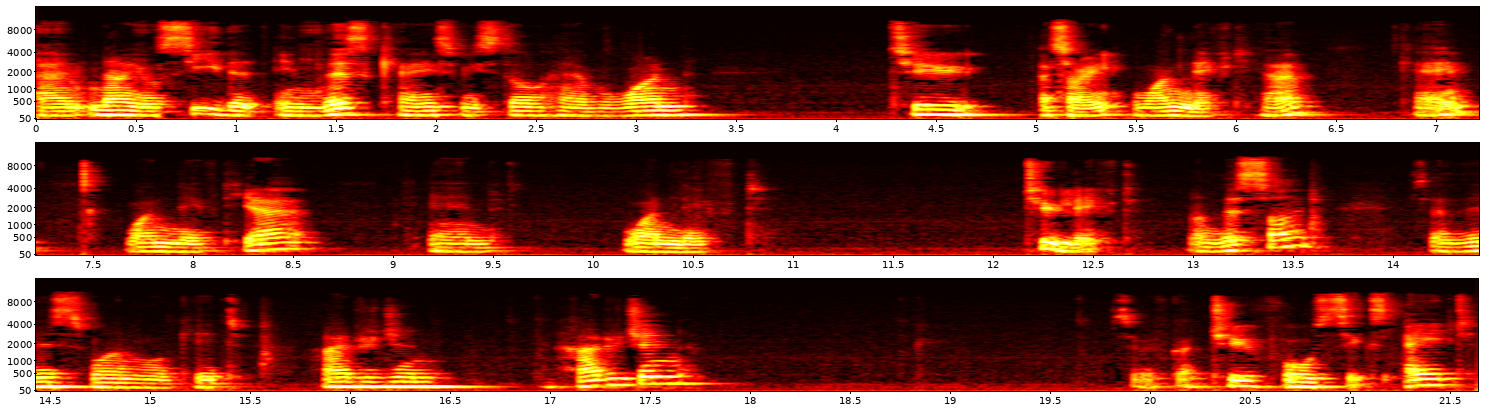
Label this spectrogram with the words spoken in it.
And now you'll see that in this case we still have one two uh, sorry one left here okay? One left here and one left two left on this side so this one will get hydrogen and hydrogen so we've got 2, 4, 6, 8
